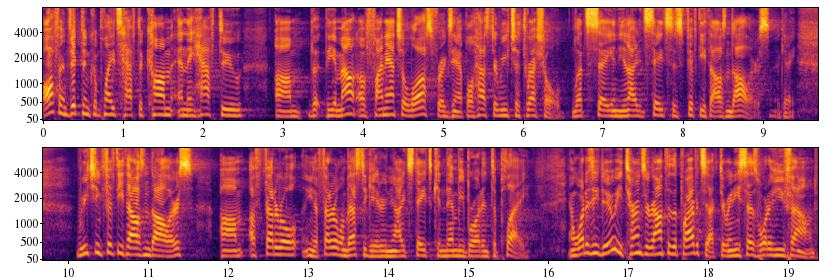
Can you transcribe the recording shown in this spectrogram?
Often, victim complaints have to come and they have to um, the, the, amount of financial loss, for example, has to reach a threshold. Let's say in the United States is $50,000. Okay, reaching $50,000, um, a federal, you know, federal investigator in the United States can then be brought into play. And what does he do? He turns around to the private sector and he says, "What have you found?"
